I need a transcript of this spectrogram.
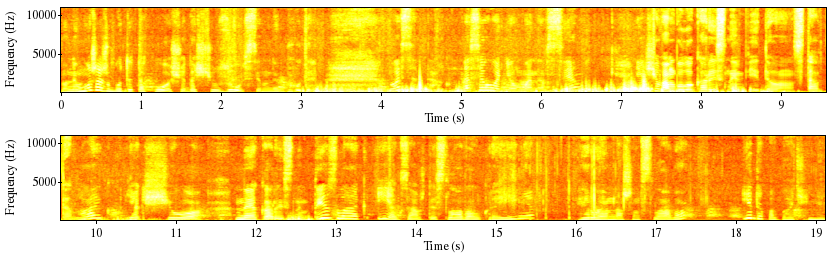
Ну не може ж бути такого, що дощу зовсім не буде. Ось так. На сьогодні у мене все. Якщо вам було корисним відео, ставте лайк. Якщо не корисним, дизлайк. І як завжди, слава Україні! Героям нашим слава і до побачення!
